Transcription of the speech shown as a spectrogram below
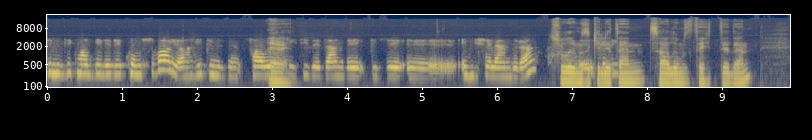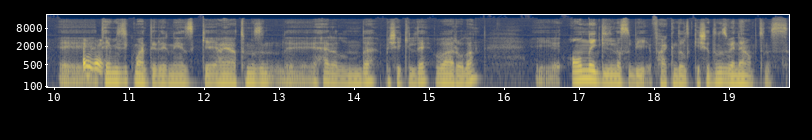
temizlik maddeleri konusu var ya hepimizin sağlığını evet. tehdit eden ve bizi e, endişelendiren. Sularımızı e, kirleten, tabii, sağlığımızı tehdit eden e, evet. temizlik maddeleri ne yazık ki hayatımızın e, her alanında bir şekilde var olan. E, onunla ilgili nasıl bir farkındalık yaşadınız ve ne yaptınız?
